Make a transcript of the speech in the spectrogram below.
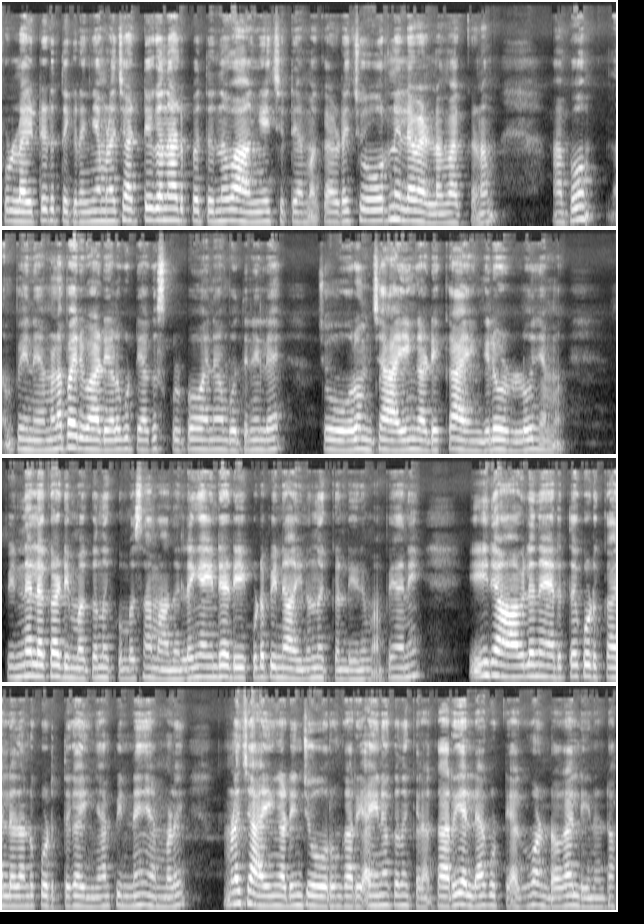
ഫുള്ളായിട്ട് എടുത്തേക്കണം. നമ്മളെ ചട്ടിയൊക്കെ നടുപ്പത്ത് നിന്ന് വാങ്ങി വെച്ചിട്ട് നമുക്ക് അവിടെ ചോറിനില്ല വെള്ളം വെക്കണം. അപ്പോൾ പിന്നെ നമ്മളെ പരിപാടികൾ കുട്ടികൾക്ക് സ്കൂളിൽ പോകാനാകുമ്പോഴത്തേനില്ലേ ചോറും ചായയും കടിയൊക്കെ ആയെങ്കിലും ഉള്ളൂ ഞമ്മ പിന്നെ അല്ല കടിമൊക്കെ നിൽക്കുമ്പോൾ സമാധാനം. അല്ലെങ്കിൽ അതിന്റെ ഇടയിൽ കൂടെ പിന്നെ അതിനും നിൽക്കേണ്ടി വരും. അപ്പോൾ ഞാൻ ഈ രാവിലെ നേരത്തെ കൊടുക്കാമല്ലാതാണ്ട് കൊടുത്തു കഴിഞ്ഞാൽ പിന്നെ നമ്മൾ നമ്മളെ ചായയും കടിയും ചോറും കറി അതിനൊക്കെ നിൽക്കണം കറിയല്ല കുട്ടികൾക്ക് കൊണ്ടുപോകാൻ അല്ലേന് കേട്ടോ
